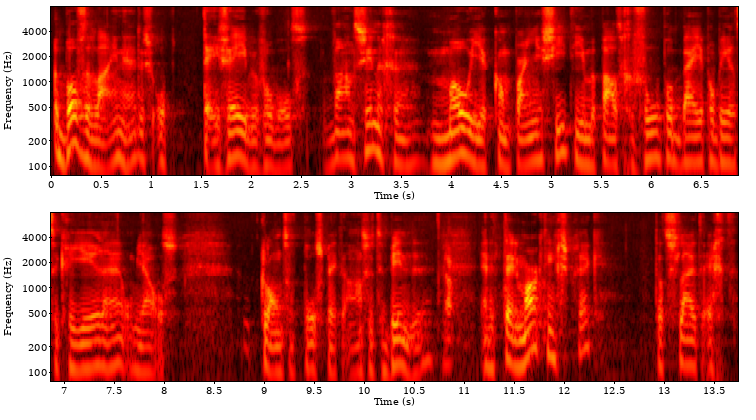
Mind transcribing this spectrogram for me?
above the line, hè, dus op tv bijvoorbeeld, waanzinnige mooie campagnes ziet die een bepaald gevoel bij je proberen te creëren hè, om jou als klant of prospect aan ze te binden. Ja. En het telemarketinggesprek, dat sluit echt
